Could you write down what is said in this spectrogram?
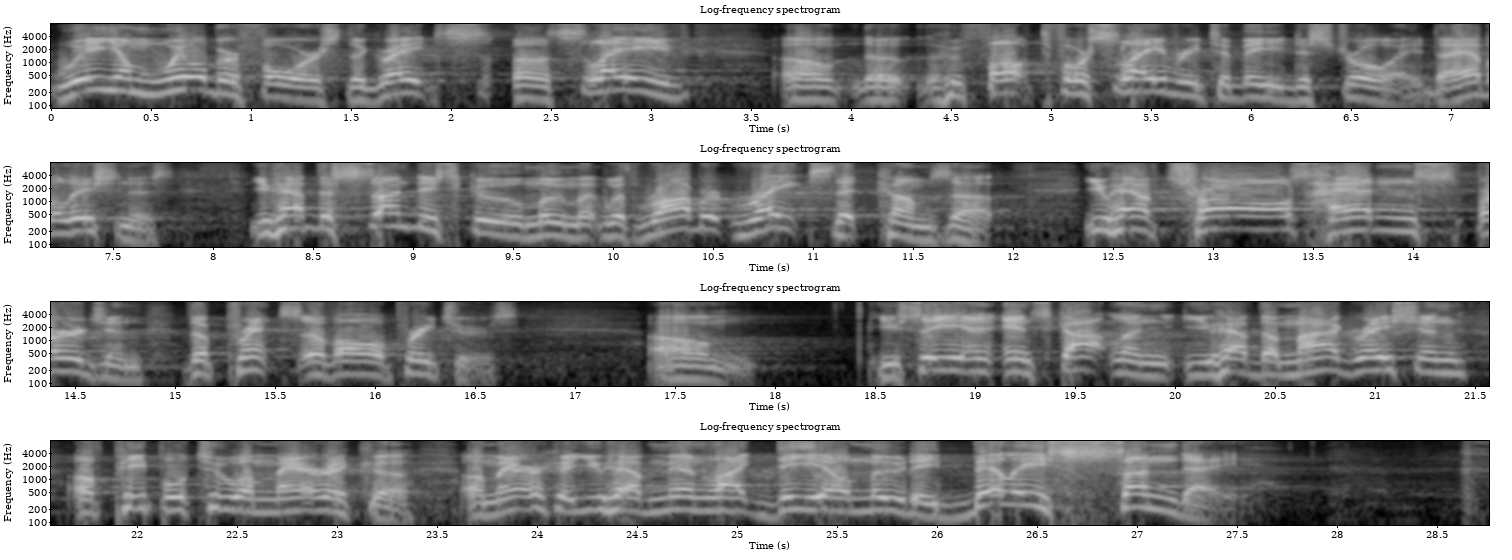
William Wilberforce, the great uh, slave uh, the, who fought for slavery to be destroyed, the abolitionists. You have the Sunday school movement with Robert Raikes that comes up. You have Charles Haddon Spurgeon, the prince of all preachers. Um, you see, in, in, Scotland, you have the migration of people to America. America, you have men like D.L. Moody, Billy Sunday.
